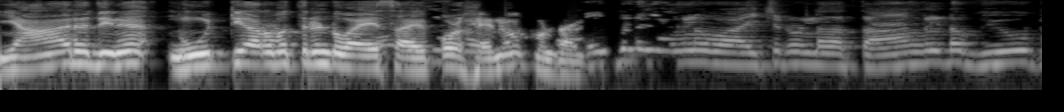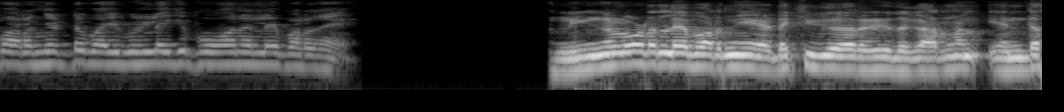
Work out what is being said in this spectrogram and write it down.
യാരദിന് നൂറ്റി അറുപത്തിരണ്ട് വയസ്സായപ്പോൾ ഹെനോക്ക് ഉണ്ടായി ബൈബിൾ ഞങ്ങൾ വായിച്ചിട്ടുള്ളതാ. താങ്കളുടെ വ്യൂ പറഞ്ഞിട്ട് ബൈബിളിലേക്ക് പോകാനല്ലേ പറഞ്ഞേ? നിങ്ങളോടല്ലേ പറഞ്ഞ് ഇടയ്ക്ക് കയറരുത് കാരണം എന്റെ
